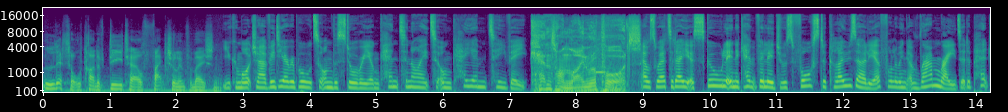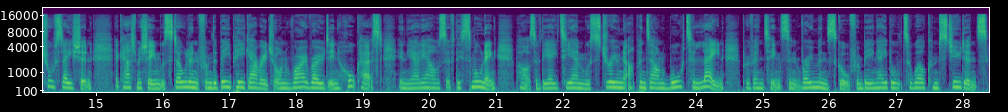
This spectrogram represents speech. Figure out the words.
little kind of detailed factual information. You can watch our video reports on the story on Kent Tonight on KMTV. Kent Online reports. Elsewhere today, a school in a Kent village was forced to close earlier following a ram raid at a petrol station. A cash machine was stolen from the BP garage on Rye Road in Hawkhurst in the early hours of this morning. Parts of the ATM were strewn up and down Water Lane, preventing St Ronan's School from being able to welcome students.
